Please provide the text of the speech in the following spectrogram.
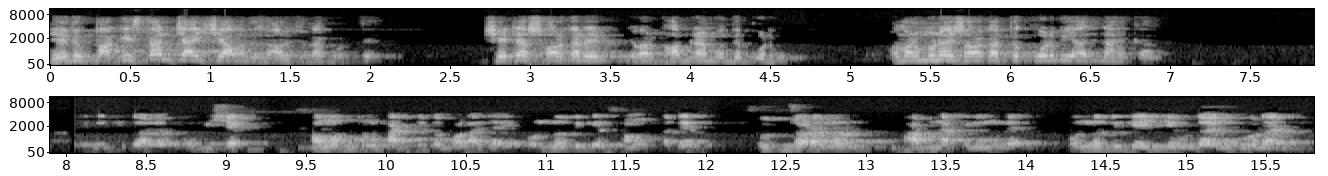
যেহেতু পাকিস্তান চাইছে আমাদের আলোচনা করতে সেটা সরকারের এবার ভাবনার মধ্যে পড়বে। আমার মনে হয় সরকার তো করবেই আজ না হয় কাল। প্রতিনিধি দলের অভিষেক সমর্থন কার্যত বলা যায়। অন্যদিকে সংসদের সুর চড়ানোর ভাবনা তৃণমূলের। অন্যদিকে এই যে উদয়ন ঘোড়ার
